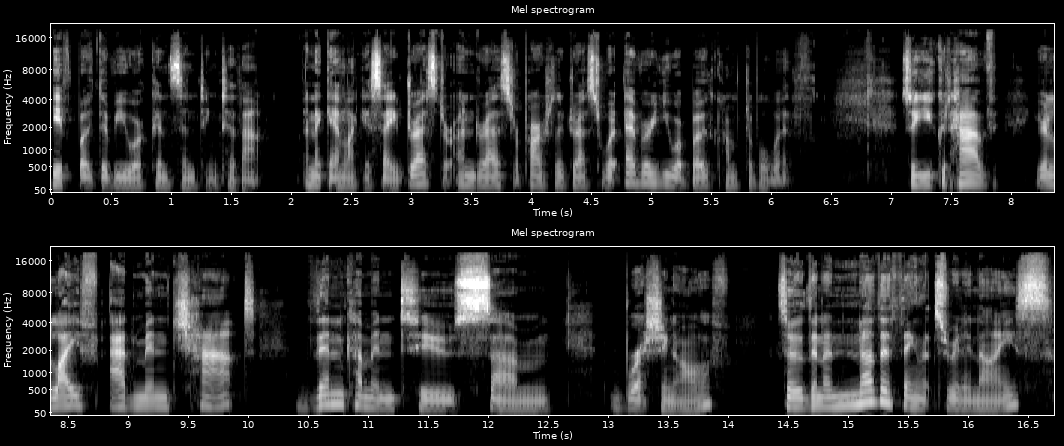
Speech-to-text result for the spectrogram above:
if both of you are consenting to that. And again, like I say, dressed or undressed or partially dressed, whatever you are both comfortable with. So you could have your life admin chat then come into some brushing off. So, then another thing that's really nice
